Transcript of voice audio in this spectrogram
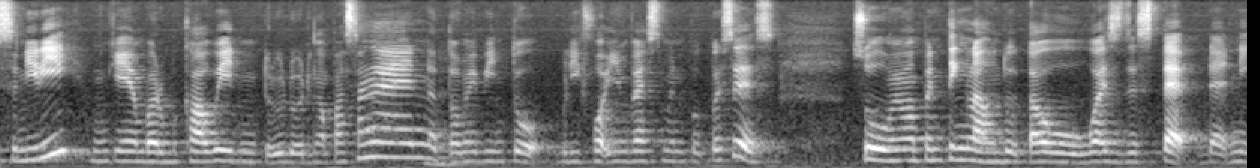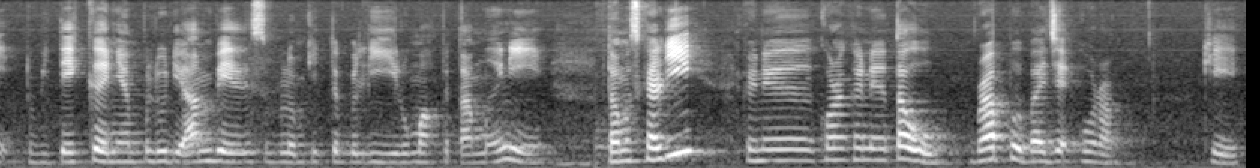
sendiri, mungkin yang baru berkahwin untuk duduk dengan pasangan hmm. atau maybe untuk beli for investment purposes. So memang penting lah untuk tahu what's the step that need to be taken yang perlu diambil sebelum kita beli rumah pertama ni. Pertama sekali, kena korang kena tahu berapa bajet korang. Okay.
